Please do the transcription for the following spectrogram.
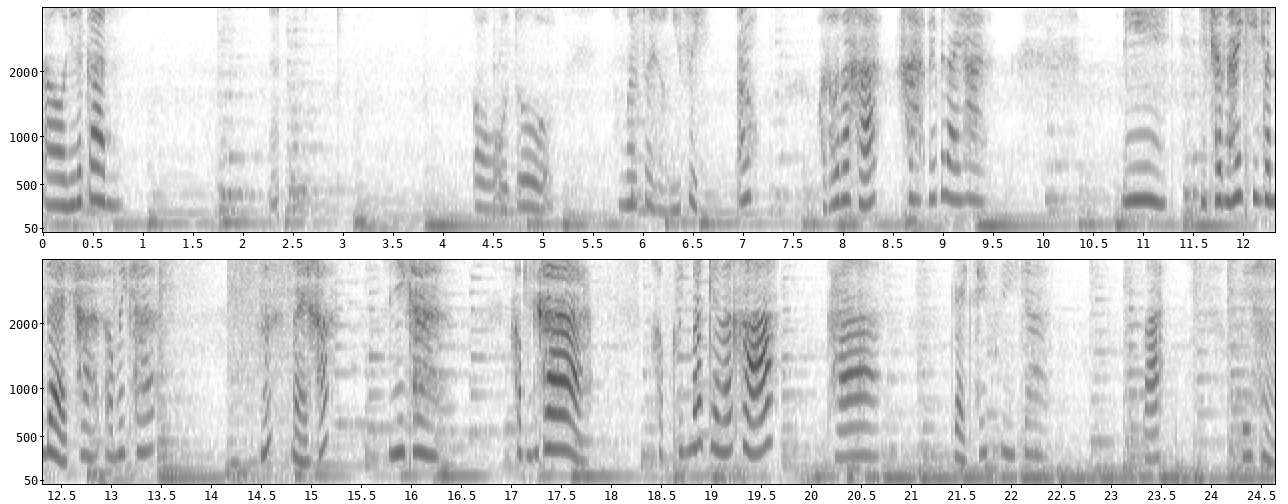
เอาอันนี้ละกัน โอ้โอโตเอามาใส่ตรงนี้สิ เอ้า ขอโทษนะคะ ค่ะ ไม่เป็นไรค่ะ นี่ ดิฉันให้คิงเป็นแดดค่ะ เอาไหมคะฮะไหนคะ นี่ค่ะ ขอบคุณค่ะ ขอบคุณมากเลยนะคะ ค่ะ แจกให้ฟรีค่ะปะไปหา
